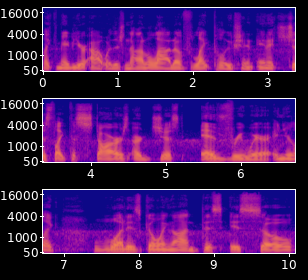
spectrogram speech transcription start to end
like maybe you're out where there's not a lot of light pollution and it's just like the stars are just everywhere and you're like what is going on? This is so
